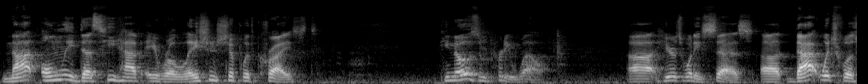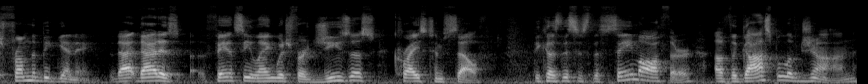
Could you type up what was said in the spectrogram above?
not only does he have a relationship with Christ, he knows him pretty well. Uh, here's what he says uh, That which was from the beginning, that, that is fancy language for Jesus Christ himself, because this is the same author of the Gospel of John,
